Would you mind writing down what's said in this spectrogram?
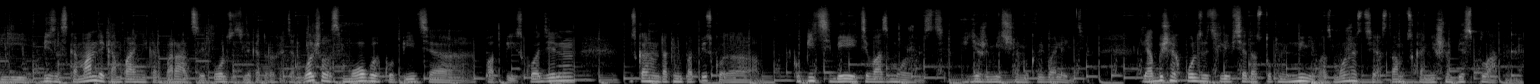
И бизнес-команды, компании, корпорации, пользователи, которые хотят большего, смогут купить э, подписку отдельную, ну, скажем так, не подписку, а купить себе эти возможности в ежемесячном эквиваленте. Для обычных пользователей все доступные ныне возможности останутся, конечно, бесплатными.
